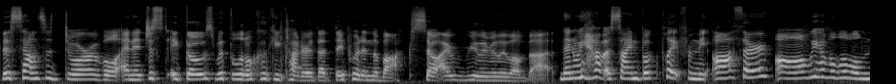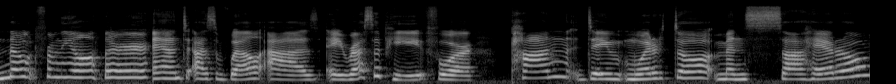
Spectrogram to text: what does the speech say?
This sounds adorable and it just, it goes with the little cookie cutter that they put in the box. So I really, really love that. Then we have a signed book plate from the author. Oh, we have a little note from the author and as well as a recipe for pan de muerto mensajero.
